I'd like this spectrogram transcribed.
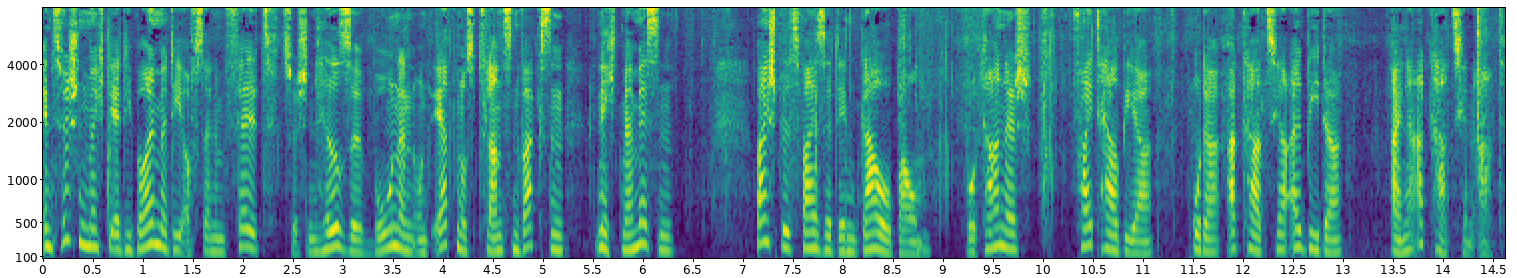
Inzwischen möchte er die Bäume, die auf seinem Feld zwischen Hirse, Bohnen und Erdnusspflanzen wachsen, nicht mehr missen. Beispielsweise den Gao-Baum, botanisch Phytherbia oder Acacia albida, eine Akazienart.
